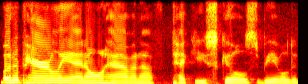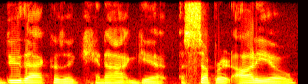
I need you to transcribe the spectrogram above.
But apparently, I don't have enough techie skills to be able to do that because I cannot get a separate audio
